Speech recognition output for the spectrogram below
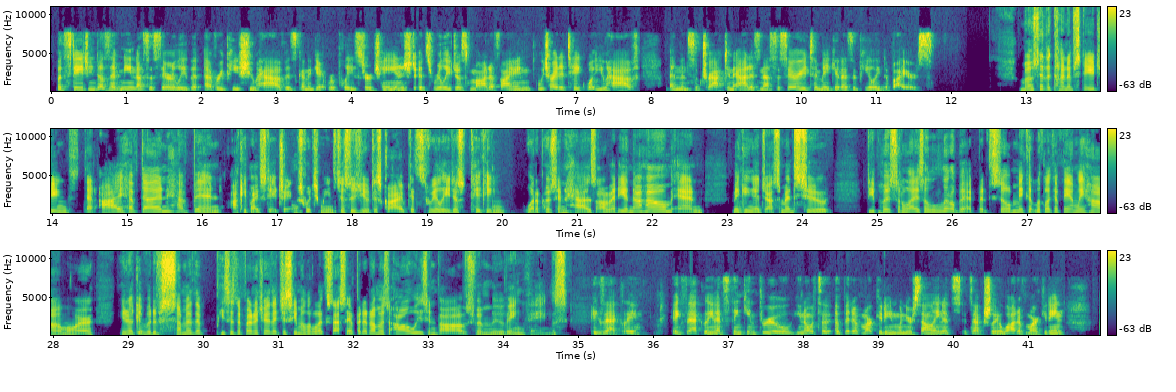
but staging doesn't mean necessarily that every piece you have is going to get replaced or changed. It's really just modifying. We try to take what you have and then subtract and add as necessary to make it as appealing to buyers. Most of the kind of stagings that I have done have been occupied stagings, which means just as you described, it's really just taking what a person has already in their home and making adjustments to depersonalize a little bit, but still make it look like a family home or, you know, get rid of some of the pieces of furniture that just seem a little excessive. But it almost always involves removing things. Exactly. Exactly. And it's thinking through, you know, it's a, a bit of marketing when you're selling. It's it's actually a lot of marketing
